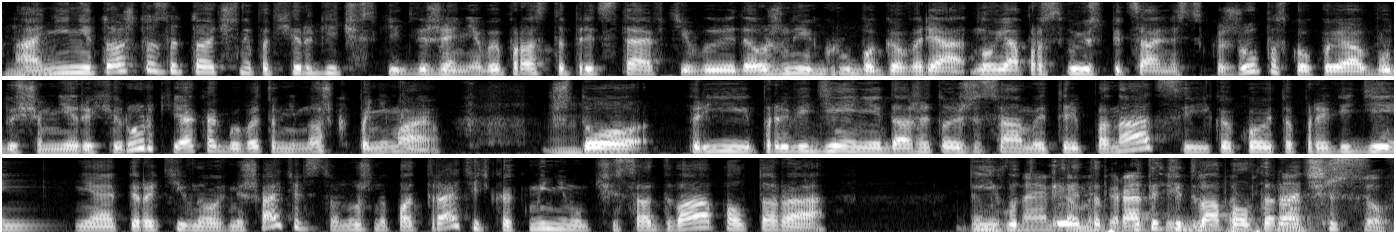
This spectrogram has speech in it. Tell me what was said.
Mm. Они не то что заточены под хирургические движения, вы просто представьте, вы должны, грубо говоря, ну я про свою специальность скажу, поскольку я в будущем нейрохирург, я как бы в этом немножко понимаю, mm-hmm. что при проведении даже той же самой трепанации и какое-то проведение оперативного вмешательства нужно потратить как минимум часа два-полтора. Да и вот, знаем, это, вот эти два-полтора часа... часов.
